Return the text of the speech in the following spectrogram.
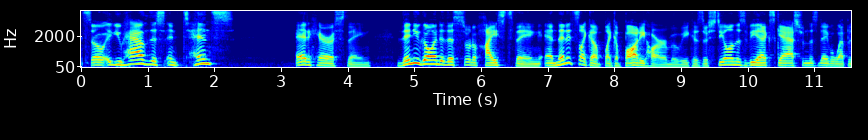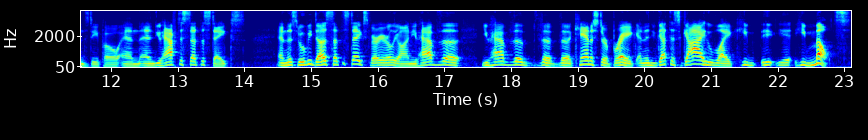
So you have this intense Ed Harris thing. Then you go into this sort of heist thing, and then it's like a like a body horror movie because they're stealing this VX gas from this naval weapons depot, and and you have to set the stakes. And this movie does set the stakes very early on. You have the you have the the the canister break, and then you got this guy who like he he he melts.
